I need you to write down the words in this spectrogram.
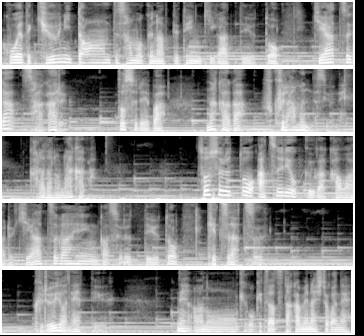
こうやって急にドーンって寒くなって天気がっていうと気圧が下がる。とすれば中が膨らむんですよね。体の中が。そうすると圧力が変わる気圧が変化するっていうと血圧来るよねっていうねあのー、結構血圧高めな人がね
